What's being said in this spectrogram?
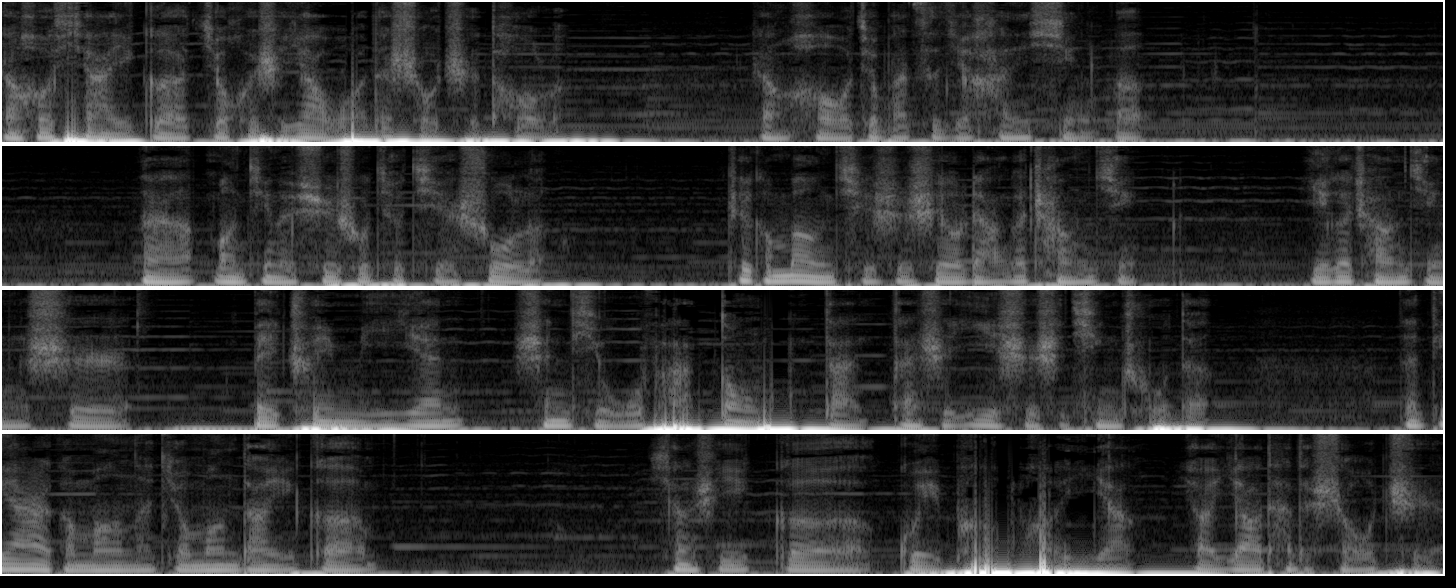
然后下一个就会是要我的手指头了，然后就把自己喊醒了。那梦境的叙述就结束了。这个梦其实是有两个场景，一个场景是被吹迷烟，身体无法动弹，但是意识是清楚的。那第二个梦呢，就梦到一个像是一个鬼婆婆一样，要要她的手指。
